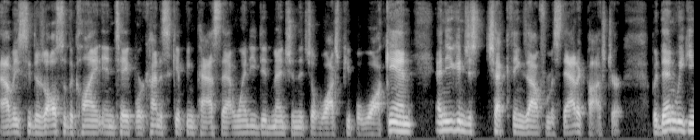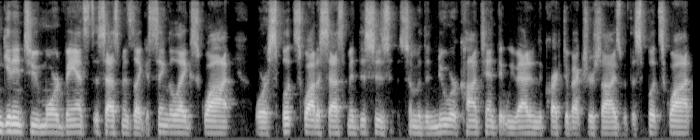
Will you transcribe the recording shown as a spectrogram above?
obviously there's also the client intake. We're kind of skipping past that. Wendy did mention that you'll watch people walk in and you can just check things out from a static posture. But then we can get into more advanced assessments like a single leg squat or a split squat assessment. This is some of the newer content that we've added in the corrective exercise with the split squat.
